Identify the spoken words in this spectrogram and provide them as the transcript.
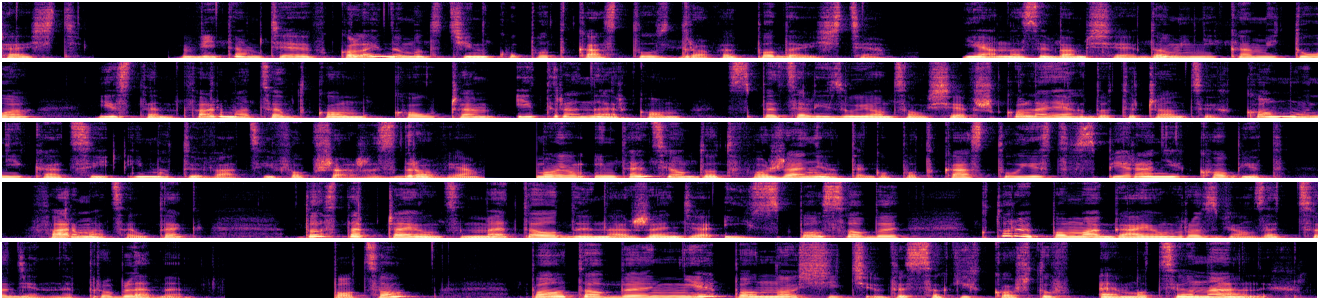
Cześć. Witam Cię w kolejnym odcinku podcastu Zdrowe Podejście. Ja nazywam się Dominika Mituła, jestem farmaceutką, coachem i trenerką specjalizującą się w szkoleniach dotyczących komunikacji i motywacji w obszarze zdrowia. Moją intencją do tworzenia tego podcastu jest wspieranie kobiet, farmaceutek, dostarczając metody, narzędzia i sposoby, które pomagają rozwiązać codzienne problemy. Po co? Po to, by nie ponosić wysokich kosztów emocjonalnych.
